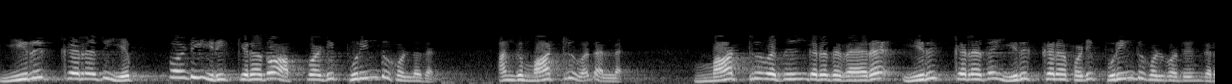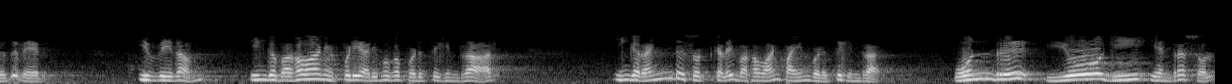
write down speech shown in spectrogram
இருக்கிறது எப்படி இருக்கிறதோ அப்படி புரிந்து கொள்ளுதல். அங்கு மாற்றுவதல்ல. மாற்றுவதுங்கிறது வேற இருக்கிறத இருக்கிறபடி புரிந்து கொள்வதுங்கிறது வேறு. இவ்விதம் இங்கு பகவான் எப்படி அறிமுகப்படுத்துகின்றார் இங்கு ரெண்டு சொற்களை பகவான் பயன்படுத்துகின்றார். ஒன்று யோகி என்ற சொல்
